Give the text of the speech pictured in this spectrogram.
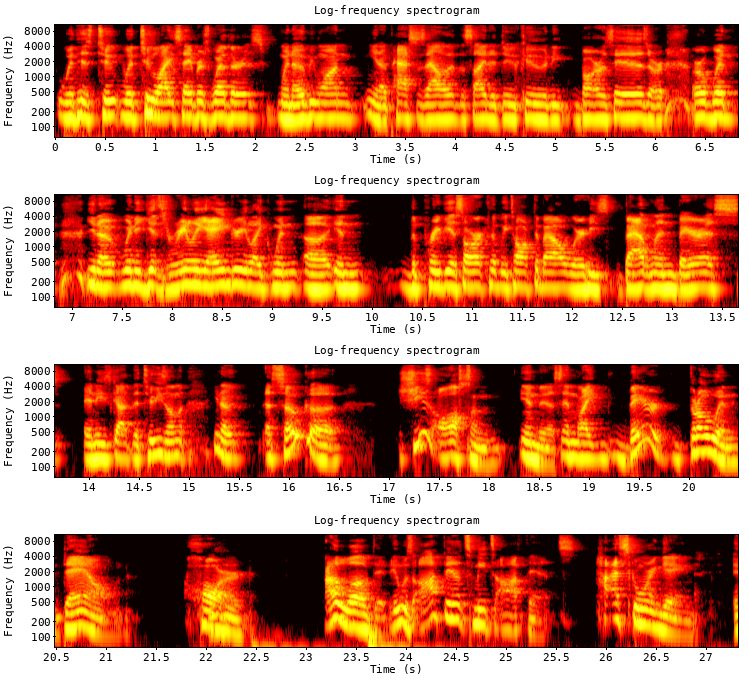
with his two with two lightsabers, whether it's when Obi Wan you know passes out at the side of Dooku and he borrows his, or or when you know when he gets really angry, like when uh, in the previous arc that we talked about where he's battling Barriss and he's got the two. He's on the you know Ahsoka. She's awesome in this, and like they're throwing down hard. I loved it. It was offense meets offense, high scoring game.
